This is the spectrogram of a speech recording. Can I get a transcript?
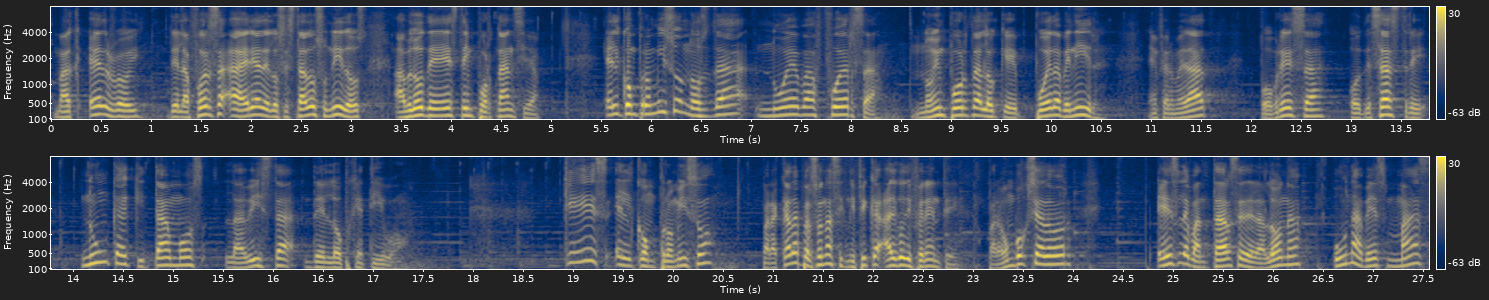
McElroy de la Fuerza Aérea de los Estados Unidos habló de esta importancia. El compromiso nos da nueva fuerza. No importa lo que pueda venir, enfermedad, pobreza o desastre, nunca quitamos la vista del objetivo. ¿Qué es el compromiso? Para cada persona significa algo diferente. Para un boxeador es levantarse de la lona una vez más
